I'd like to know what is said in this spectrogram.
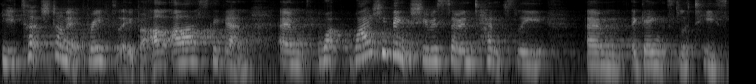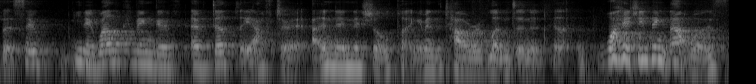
you touched on it briefly, but I'll, I'll ask again. Um, why do you think she was so intensely um, against Lettice, but so you know welcoming of, of Dudley after an initial putting him in the Tower of London? Why do you think that was?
